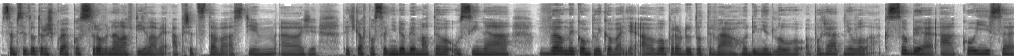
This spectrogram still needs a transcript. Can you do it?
jsem si to trošku jako srovnala v té hlavě a představa s tím, že teďka v poslední době Mateo usíná velmi komplikovaně a opravdu to trvá hodně dlouho a pořád mě volá k sobě a kojí se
